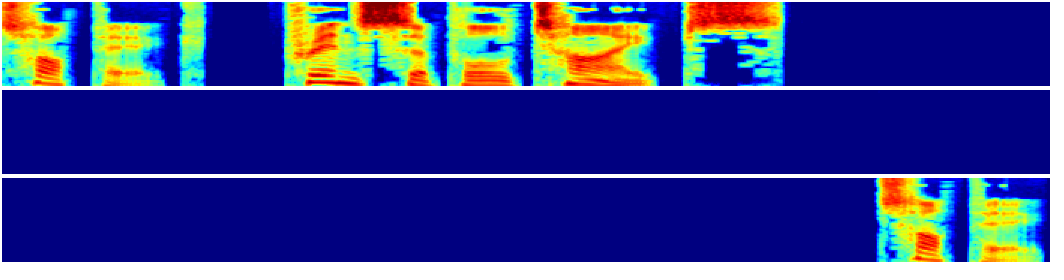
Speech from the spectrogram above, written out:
topic principal types Topic:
